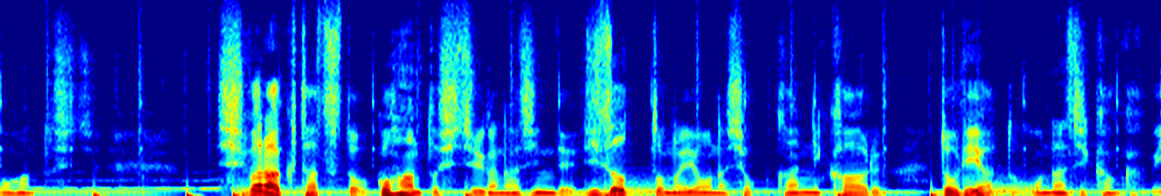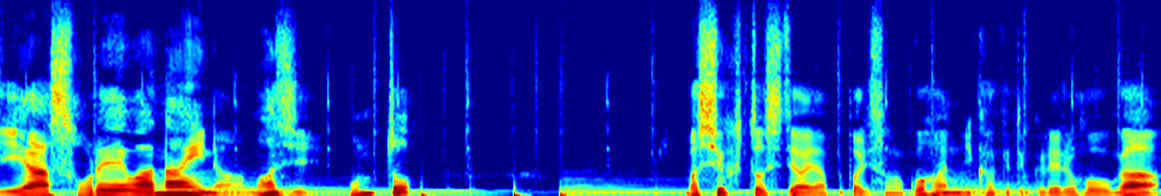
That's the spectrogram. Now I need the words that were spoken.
ご飯とシチュー。しばらく経つとご飯とシチューが馴染んでリゾットのような食感に変わる。ドリアと同じ感覚。いや、それはないな。マジ？本当？まあ主婦としてはやっぱりそのご飯にかけてくれる方が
